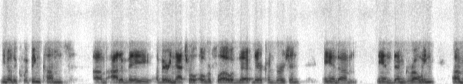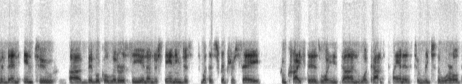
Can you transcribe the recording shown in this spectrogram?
you know the equipping comes um, out of a, a very natural overflow of their their conversion and um, and them growing um, and then into uh, biblical literacy and understanding just what the scriptures say, who Christ is, what he's done, what God's plan is to reach the world,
